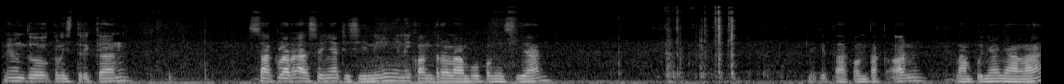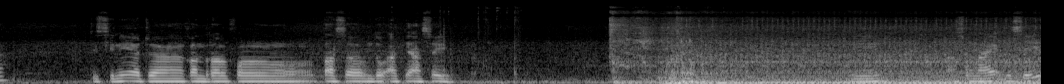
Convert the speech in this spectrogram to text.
Ini untuk kelistrikan. Saklar AC nya di sini. Ini kontrol lampu pengisian. Ini kita kontak on. Lampunya nyala di sini ada kontrol voltase untuk aki AC ini langsung naik di sini.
